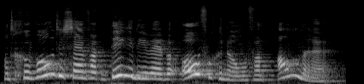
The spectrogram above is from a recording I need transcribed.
Want gewoontes zijn vaak dingen die we hebben overgenomen van anderen.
